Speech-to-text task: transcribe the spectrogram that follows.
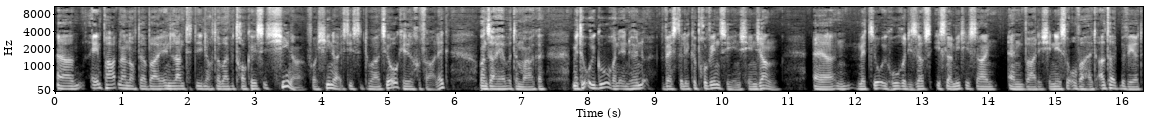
Um, een partner nog daarbij, een land die nog daarbij betrokken is, is China. Voor China is die situatie ook heel gevaarlijk. Want zij hebben te maken met de Oeigoeren in hun westelijke provincie, in Xinjiang. Uh, met de Oeigoeren die zelfs islamitisch zijn en waar de Chinese overheid altijd beweert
